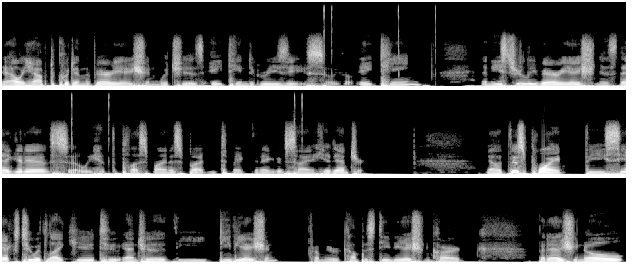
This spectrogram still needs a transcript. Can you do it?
Now we have to put in the variation, which is 18 degrees east. So we go 18, An easterly variation is negative, so we hit the plus minus button to make the negative sign, hit enter. Now at this point, the CX2 would like you to enter the deviation from your compass deviation card. But as you know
